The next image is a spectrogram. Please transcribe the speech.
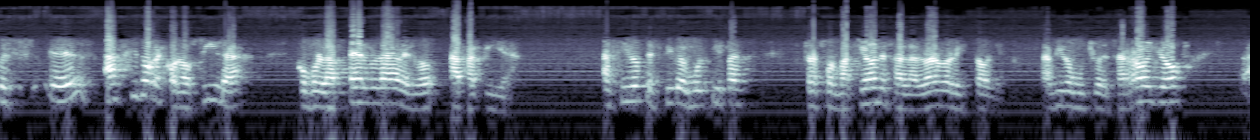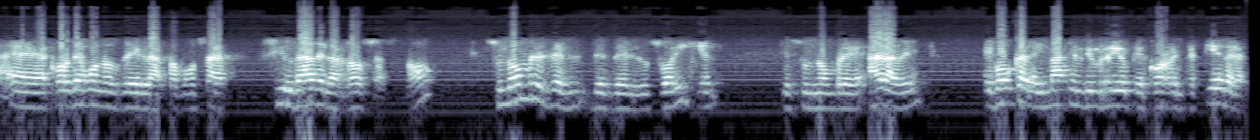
pues ha sido reconocida como la perla de la apatía. Ha sido testigo de múltiples transformaciones a lo largo de la historia. Ha habido mucho desarrollo, eh, acordémonos de la famosa ciudad de las rosas, ¿no? Su nombre desde, su origen, que es un nombre árabe, evoca la imagen de un río que corre entre piedras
